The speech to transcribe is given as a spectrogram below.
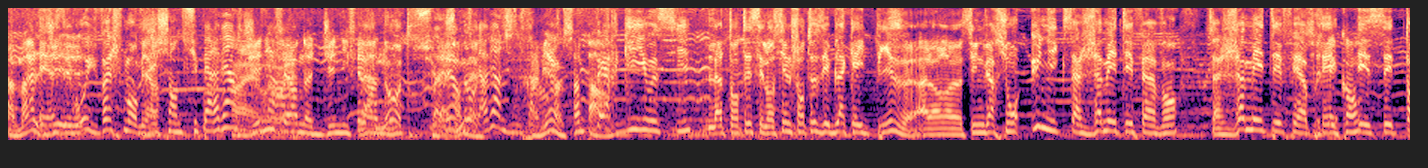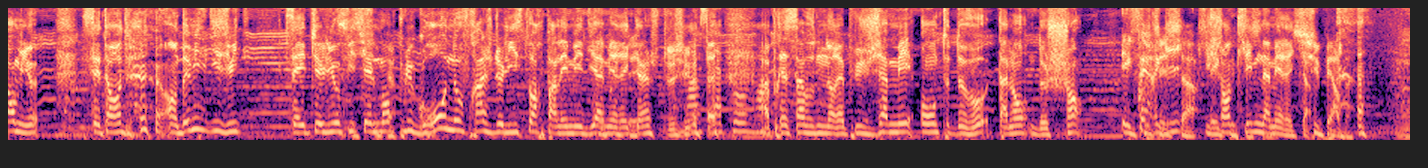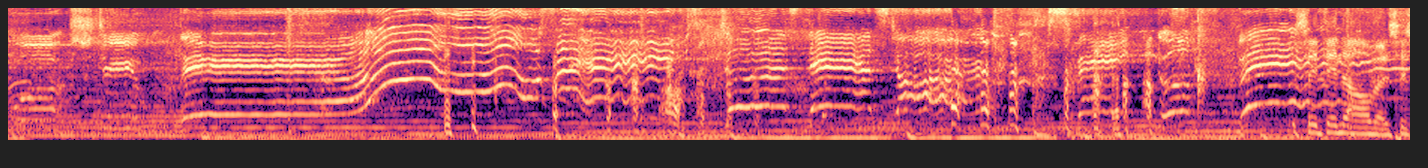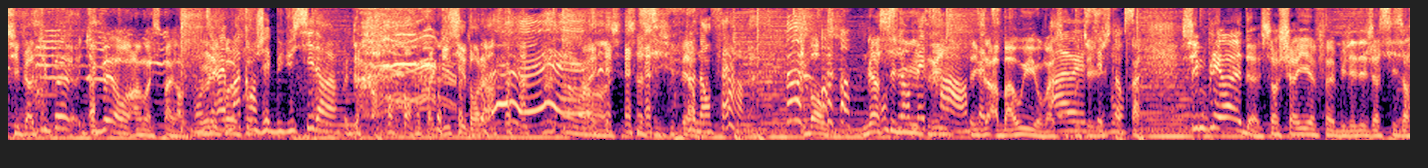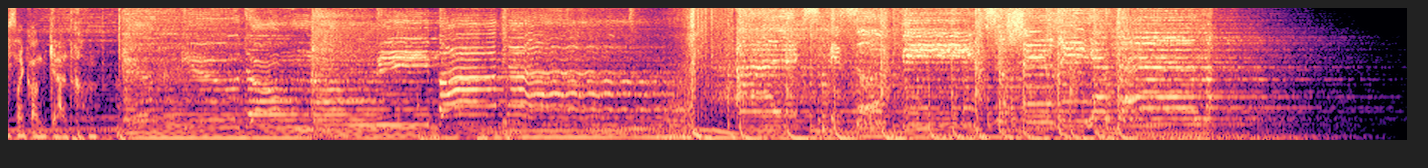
Pas mal. Et elle se J'ai- débrouille vachement bien. Elle chante super bien. Jennifer, notre Jennifer. La nôtre. Elle super bien, Jennifer. Très bien, sympa. Fergie aussi l'a tenté, c'est l'ancienne chanteuse des Black Eyed Peas. Alors euh, c'est une version unique, ça n'a jamais été fait avant, ça n'a jamais été fait après, C'était quand et c'est tant mieux. C'est en, en 2018. Ça a été lieu officiellement super. plus gros naufrage de l'histoire par les médias Écoutez. américains, je te jure. Après ça, vous n'aurez plus jamais honte de vos talents de chant. Écoutez Fergie ça. qui chante l'hymne américain. Superbe. C'est énorme, c'est super. Tu peux, tu peux. oh, ah, moi, c'est pas grave. On Je dirait moi quand j'ai bu du cidre. Pas que du cidre là. Oh, c'est- ça, c'est super. Un enfer. Bon, merci On Dimitri. remettra, hein. Ah bah oui, on va Ah ouais, s'écouter juste bon, après. Simply Red sur Chérie FM, il est déjà 6h54.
